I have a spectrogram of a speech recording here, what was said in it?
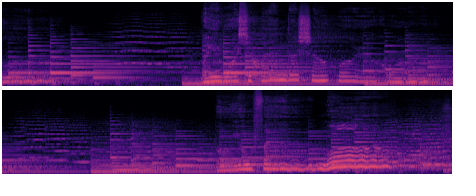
为我喜欢的生活而活，不用粉墨，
